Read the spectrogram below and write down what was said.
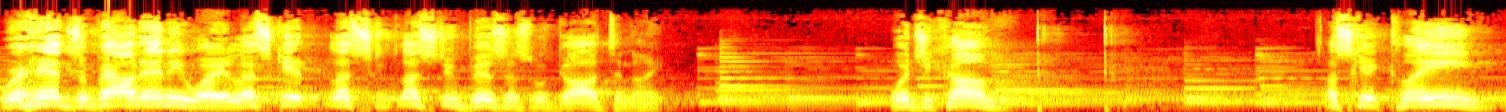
We're heads about anyway. Let's get let's let's do business with God tonight. Would you come? Let's get clean.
